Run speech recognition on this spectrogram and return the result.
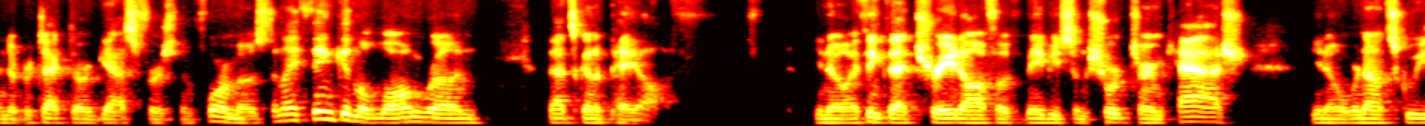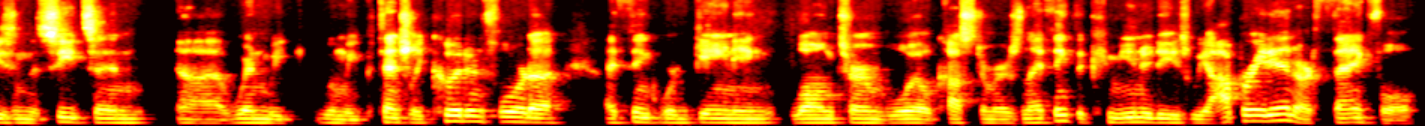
and to protect our guests first and foremost. And I think in the long run, that's going to pay off. You know, I think that trade off of maybe some short term cash, you know, we're not squeezing the seats in uh, when we when we potentially could in Florida. I think we're gaining long term loyal customers, and I think the communities we operate in are thankful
